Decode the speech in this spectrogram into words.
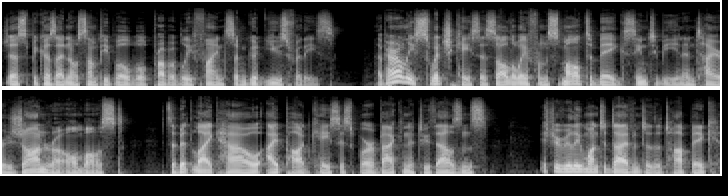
just because I know some people will probably find some good use for these. Apparently, Switch cases, all the way from small to big, seem to be an entire genre almost. It's a bit like how iPod cases were back in the 2000s. If you really want to dive into the topic,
